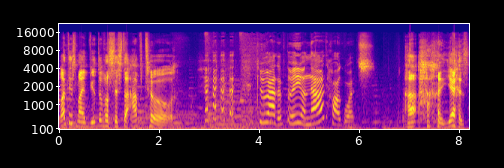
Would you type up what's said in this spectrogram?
What is my beautiful sister up to? Two out of three are now at Hogwarts. Ha ha, yes,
